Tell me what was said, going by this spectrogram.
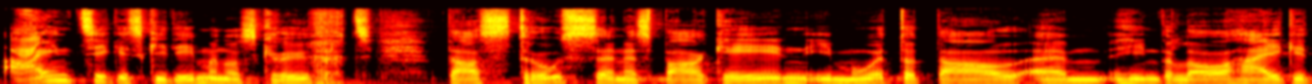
Einzig, es gibt immer noch das Gerücht, dass die Russen ein paar Gen im Muttertal ähm, hinterlassen haben,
